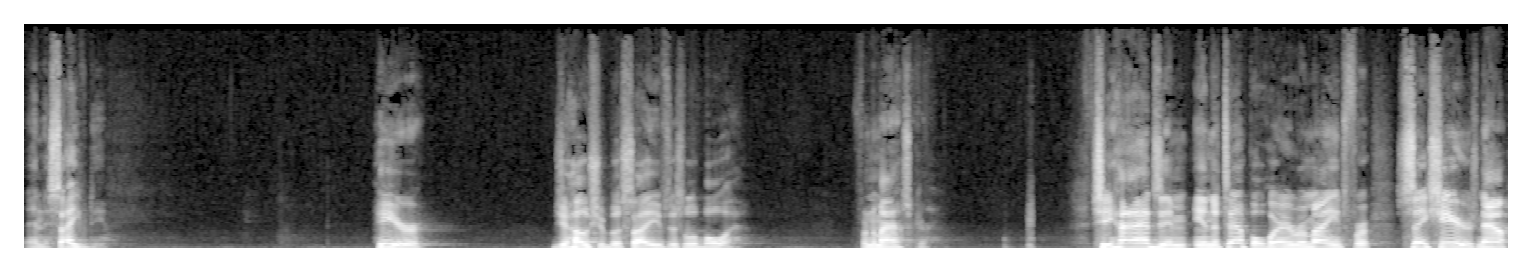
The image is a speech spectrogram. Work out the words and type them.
And they saved him. Here, Jehosheba saves this little boy from the massacre. She hides him in the temple where he remains for six years. Now,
